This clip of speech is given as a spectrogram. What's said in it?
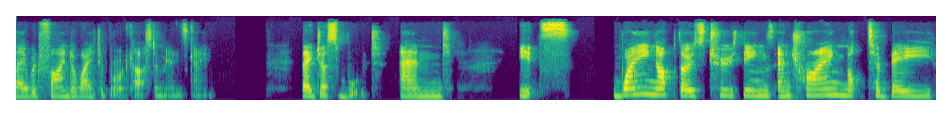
they would find a way to broadcast a men's game. They just would. And it's weighing up those two things and trying not to be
